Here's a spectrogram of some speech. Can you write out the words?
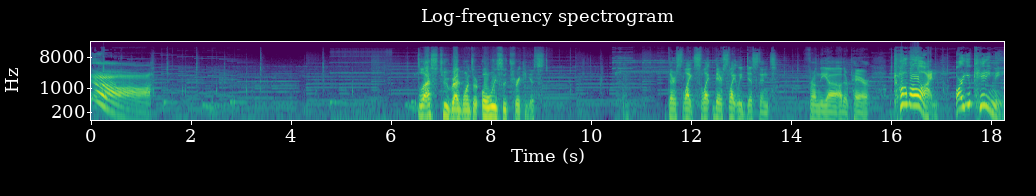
Ah! The last two red ones are always the trickiest. They're like slight. They're slightly distant from the uh, other pair. Come on! Are you kidding me?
